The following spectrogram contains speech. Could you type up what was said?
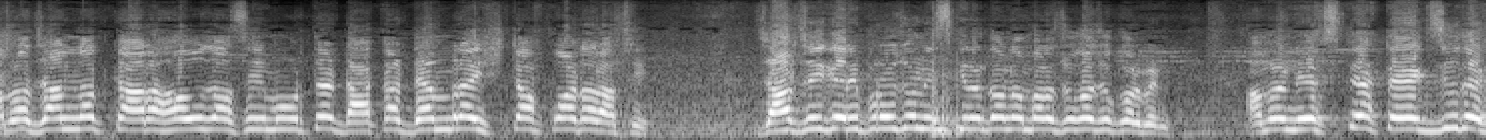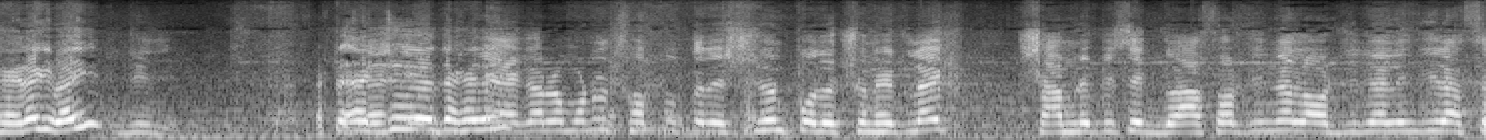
আমরা জান্নাত কার হাউস আছি এই মুহূর্তে। ঢাকা ড্যামরা স্টাফ কোয়ার্টার আছে। যার যে গাড়ি প্রয়োজন স্ক্রিনে তখন আমরা যোগাযোগ করবেন। আমরা নেক্সটে একটা এক্সিউ দেখাই নাকি ভাই? জি জি। একটা এক্সিউ দেখাই দিই। এগারো মডেল সত্তর রেজিস্ট্রেশন প্রজেকশন হেডলাইট সামনে পিছে গ্লাস অরিজিনাল অরিজিনাল ইঞ্জিন আছে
